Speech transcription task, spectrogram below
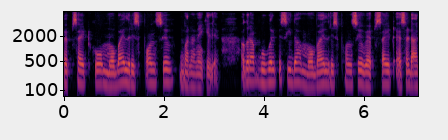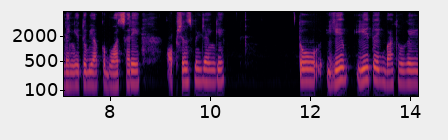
वेबसाइट को मोबाइल रिस्पॉन्सिव बनाने के लिए। अगर आप गूगल पे सीधा मोबाइल रिस्पॉन्सिव वेबसाइट ऐसा डालेंगे तो भी आपको बहुत सारे ऑप्शंस मिल जाएँगे। तो ये ये तो एक बात हो गई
